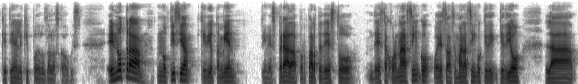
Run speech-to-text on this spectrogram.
que tiene el equipo de los Dallas Cowboys. En otra noticia que dio también inesperada por parte de esto, de esta jornada 5 o esta semana 5 que, que, dio la,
